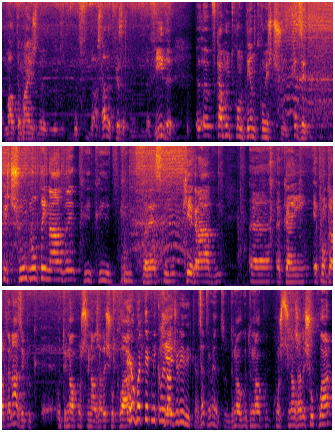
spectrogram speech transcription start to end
a malta mais da, da, defesa da vida eh, ficar muito contente com este chumbo. Quer dizer, este chumbo não tem nada que, que, que parece que agrade eh, a quem é contra a eutanásia, porque o Tribunal Constitucional já deixou claro. É uma tecnicalidade é- jurídica. Exatamente. O Tribunal, o Tribunal Constitucional já deixou claro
